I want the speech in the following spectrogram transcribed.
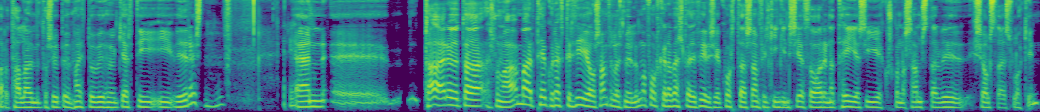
bara talaðum um þetta svipum hættu við höfum gert í, í viðreist mm -hmm. en e, það er auðvitað svona, maður tekur eftir því á samfélagsmiðlum að fólk er að velta því fyrir sig hvort að samfélkingin sé þá að reyna að tegja sér í eitthvað svona samstarf við sjálfstæðisflokkin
